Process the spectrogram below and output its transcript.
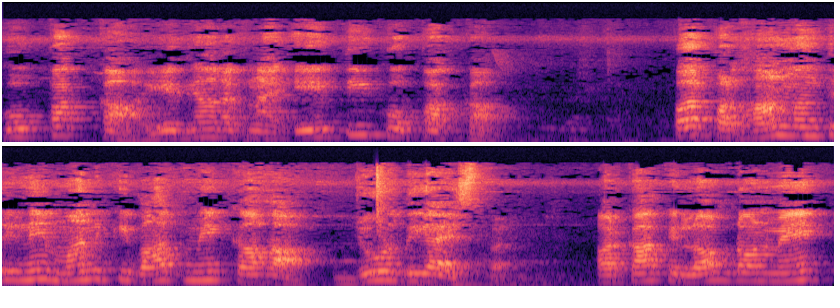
कोपक्का। ये ध्यान रखना है, एती कोपक्का। पर प्रधानमंत्री ने मन की बात में कहा, ज़ोर दिया इस पर और कहा कि लॉकडाउन में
